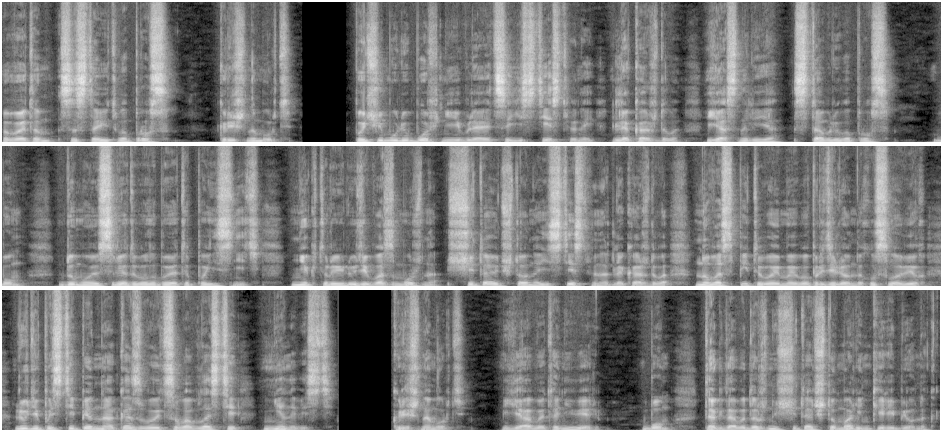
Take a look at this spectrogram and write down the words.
В этом состоит вопрос. Кришнамурти. Почему любовь не является естественной для каждого? Ясно ли я ставлю вопрос? Бом. Думаю, следовало бы это пояснить. Некоторые люди, возможно, считают, что она естественна для каждого, но воспитываемые в определенных условиях, люди постепенно оказываются во власти ненависти. Кришнамурти. Я в это не верю. Бом. Тогда вы должны считать, что маленький ребенок,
